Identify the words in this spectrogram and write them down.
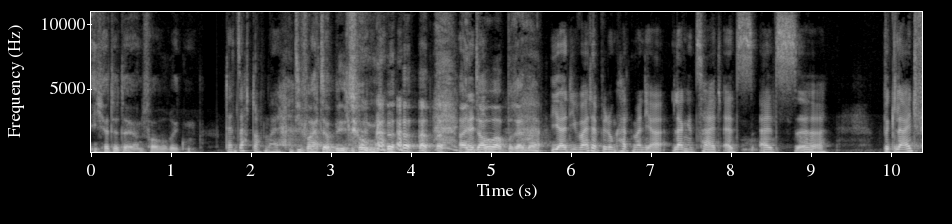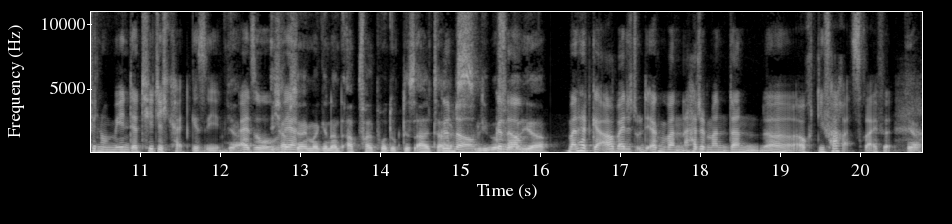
Ich hätte da ja einen Favoriten. Dann sag doch mal. Die Weiterbildung. Ein ja, die, Dauerbrenner. Ja, die Weiterbildung hat man ja lange Zeit als, als äh, Begleitphänomen der Tätigkeit gesehen. Ja, also ich habe es ja immer genannt Abfallprodukt des Alltags, genau, liebevoll. Genau. Ja man hat gearbeitet und irgendwann hatte man dann äh, auch die Facharztreife. Ja.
